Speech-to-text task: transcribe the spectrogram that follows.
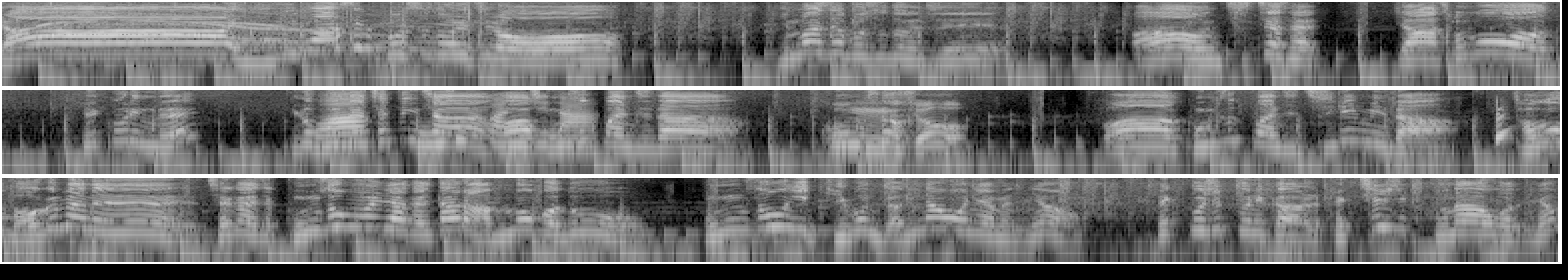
야 이 맛에 보스 돌죠 이 맛에 보스 돌지 아 진짜 잘 야 저거 개꿀인데? 이거 와, 보세요 채팅창. 공속 와 반지다. 공속 반지다. 공수 와 공속 반지 지립니다. 저거 먹으면은 제가 이제 공속 물약을 따로 안 먹어도 공속이 기본 몇 나오냐면요. 199니까 179 나오거든요?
